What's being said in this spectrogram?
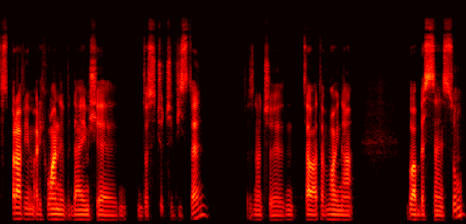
w sprawie marihuany wydaje mi się dosyć oczywiste. To znaczy, cała ta wojna była bez sensu.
